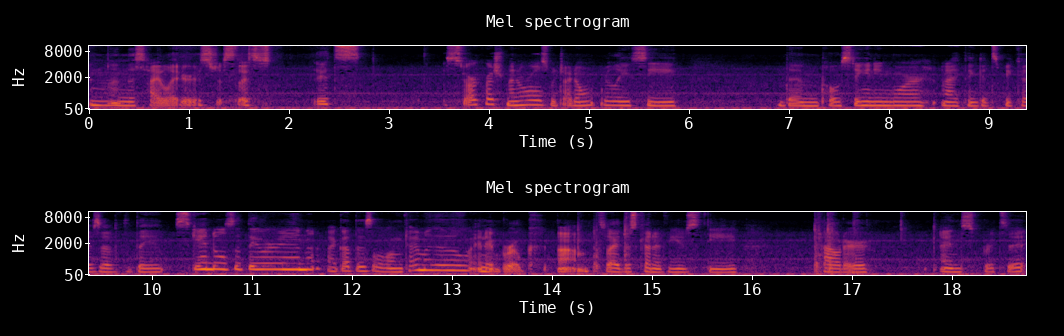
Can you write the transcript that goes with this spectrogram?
And then this highlighter is just this, it's Starcrushed Minerals, which I don't really see them posting anymore and I think it's because of the scandals that they were in. I got this a long time ago and it broke um, so I just kind of used the powder and spritz it.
